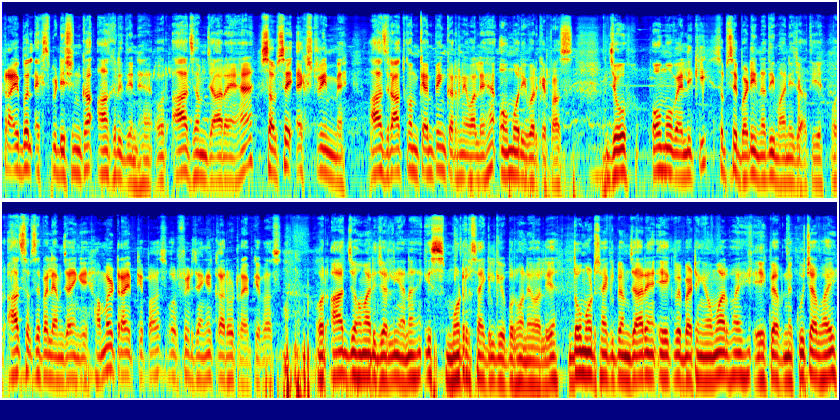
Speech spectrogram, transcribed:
ट्राइबल एक्सपीडिशन का आखिरी दिन है, और आज हम जा रहे हैं सबसे एक्सट्रीम में। आज रात को हम कैंपिंग करने वाले हैं ओमो रिवर के पास, जो ओमो वैली की सबसे बड़ी नदी मानी जाती है। और आज सबसे पहले हम जाएँगे हमर ट्राइब के पास, और फिर जाएँगे कारो ट्राइब के पास। और आज जो हमारी जर्नी है ना, इस मोटरसाइकिल के ऊपर होने वाली है। दो मोटरसाइकिल पे हम जा रहे हैं, एक पे बैठेंगे उमर भाई, एक पे अपने कुचा भाई,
